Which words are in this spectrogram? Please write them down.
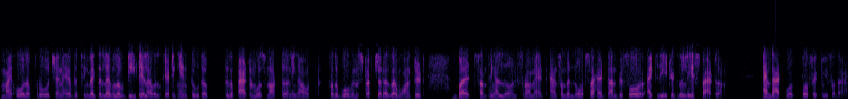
my whole approach and everything, like the level of detail I was getting into, the the pattern was not turning out for the woven structure as I wanted. But something I learned from it and from the notes I had done before, I created the lace pattern, and that worked perfectly for that.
